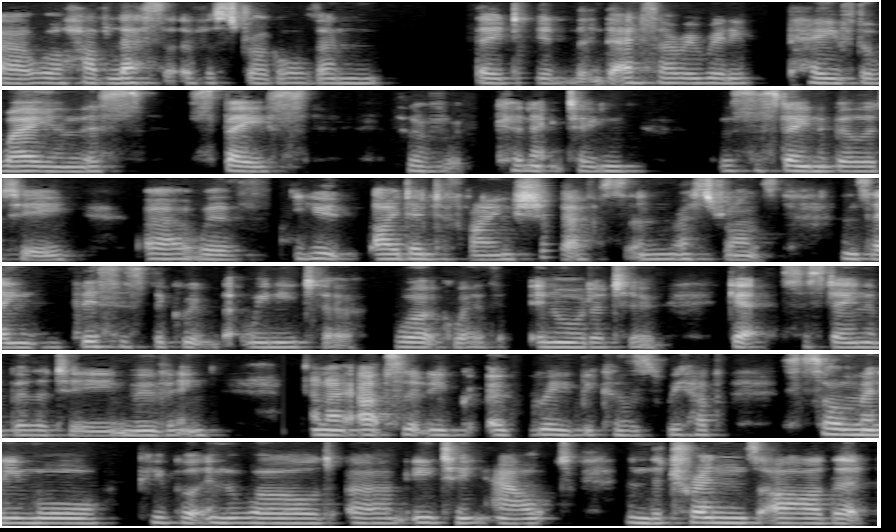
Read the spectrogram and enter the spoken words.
Uh, we'll have less of a struggle than they did. The SRA really paved the way in this space, sort of connecting the sustainability uh, with you identifying chefs and restaurants and saying this is the group that we need to work with in order to get sustainability moving and I absolutely agree because we have so many more people in the world um, eating out, and the trends are that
